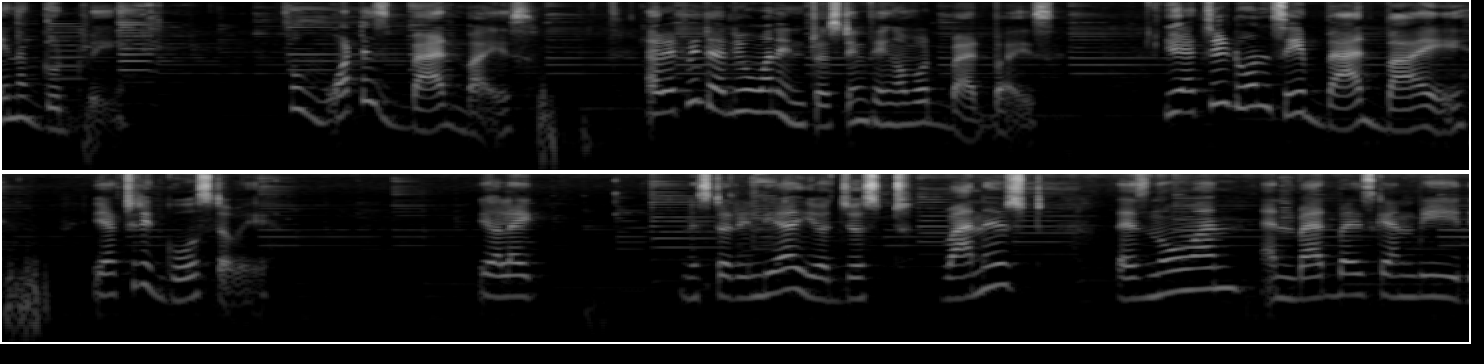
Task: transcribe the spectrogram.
in a good way. So what is bad byes? Now let me tell you one interesting thing about bad byes. You actually don't say bad bye you actually ghost away. You're like, Mr. India, you're just vanished. There's no one, and bad byes can be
